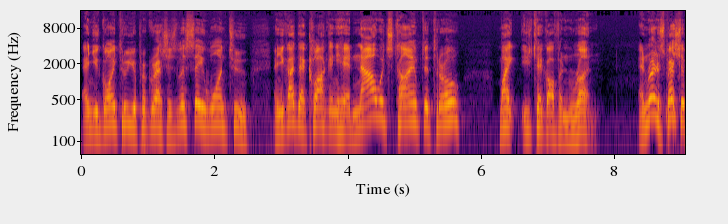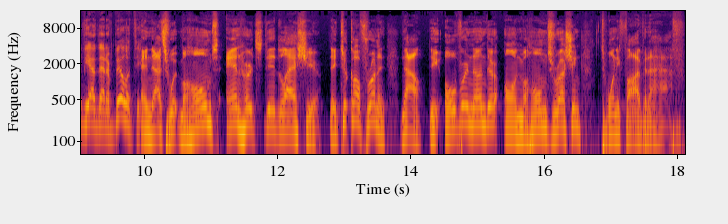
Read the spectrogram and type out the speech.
and you're going through your progressions, let's say one, two, and you got that clock in your head, now it's time to throw. Mike, you take off and run. And run, especially if you have that ability. And that's what Mahomes and Hurts did last year. They took off running. Now, the over and under on Mahomes rushing, 25 and a half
